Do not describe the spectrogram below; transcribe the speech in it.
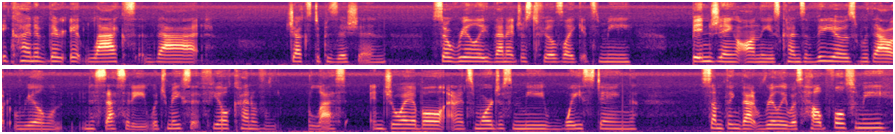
it kind of there it lacks that juxtaposition. So really then it just feels like it's me binging on these kinds of videos without real necessity, which makes it feel kind of less enjoyable and it's more just me wasting something that really was helpful to me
